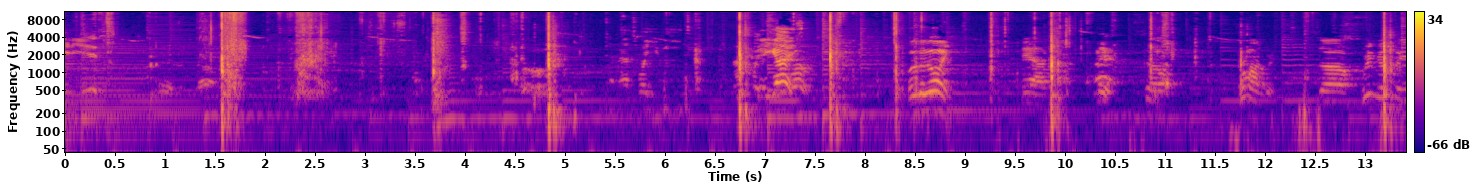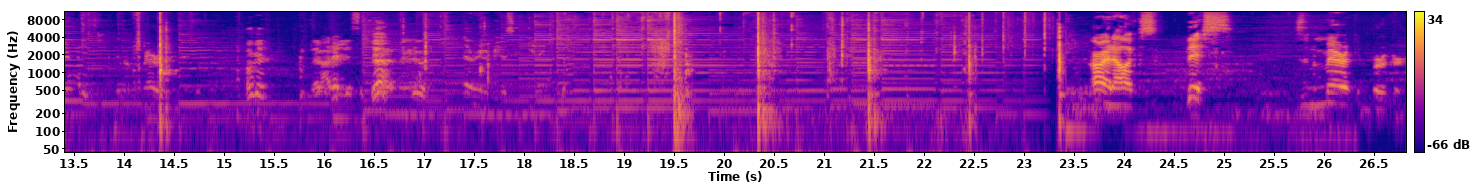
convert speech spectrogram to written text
idiot. That's why you eat. That's why Hey you guys, where we going? Yeah. Okay. So, we're hungry. So, we're gonna go ahead and American. Okay. Got it? Yeah. They're gonna be just All right, Alex. This is an American burger.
